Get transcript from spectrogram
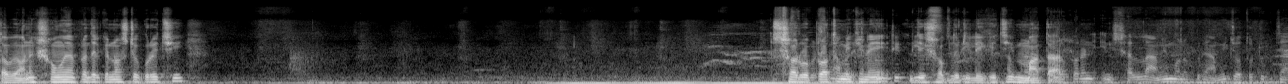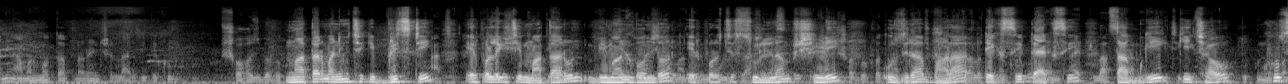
তবে অনেক সময় আপনাদেরকে নষ্ট করেছি। সর্বপ্রথম এখানে যে শব্দটি লিখেছি, মাতার। করেন ইনশাল্লাহ আমি মনে করি আমি যতটুকু জানি, আমার মতো আপনারা ইনশাল্লাহ আরবিতে খুব সহজভাবে মাতার মানে হচ্ছে কি বৃষ্টি আচ্ছা, এরপর লিখেছি মাতারুন বিমানবন্দর এরপর হচ্ছে সুল্লাম সিঁড়ি উজরা ভাড়া ট্যাক্সি ট্যাক্সি তাবগি কিছাও খুস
